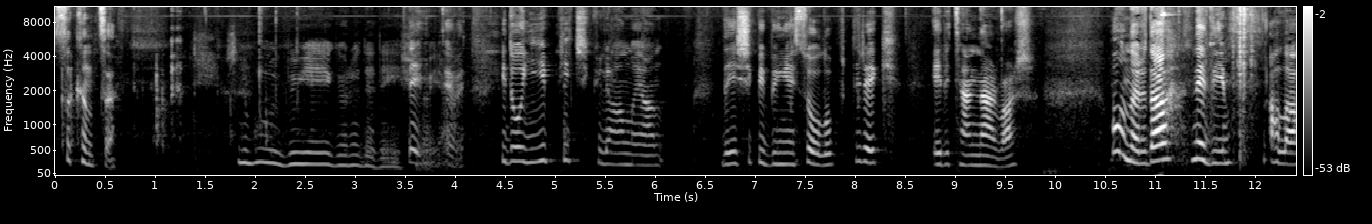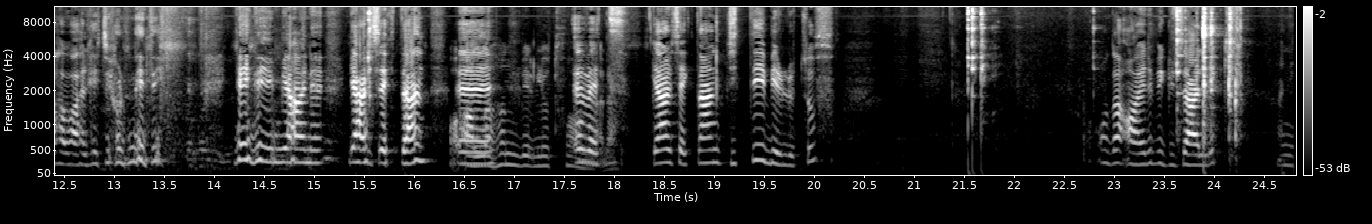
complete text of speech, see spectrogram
sıkıntı. Şimdi bu bünyeye göre de değişiyor Değil, yani. Evet. Bir de o yiyip hiç kilo almayan değişik bir bünyesi olup direkt eritenler var. Onları da ne diyeyim Allah'a havale ediyorum ne diyeyim. ne diyeyim yani gerçekten. E, Allah'ın bir lütfu onlara. Evet, gerçekten ciddi bir lütuf. O da ayrı bir güzellik. Hani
